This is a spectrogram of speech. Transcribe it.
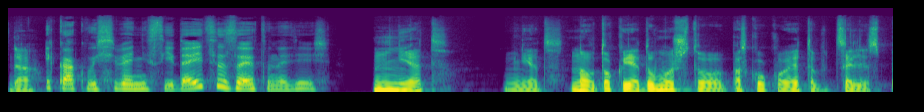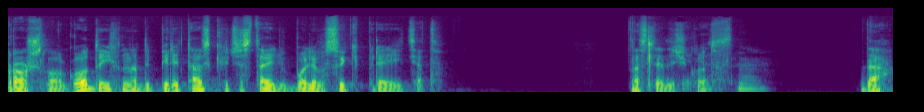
Да. И как, вы себя не съедаете за это, надеюсь? Нет, нет. Ну, только я думаю, что поскольку это цели с прошлого года, их надо перетаскивать и ставить в более высокий приоритет на следующий Интересно. год. Да.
